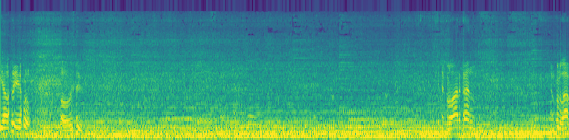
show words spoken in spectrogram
Dia Oreo. Oh. Kita keluarkan. Yang keluar.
